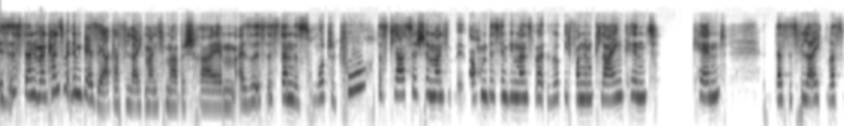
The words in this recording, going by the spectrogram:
es ist dann, man kann es mit einem Berserker vielleicht manchmal beschreiben. Also es ist dann das rote Tuch, das klassische, manchmal auch ein bisschen, wie man es wirklich von einem Kleinkind kennt. Das ist vielleicht, was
